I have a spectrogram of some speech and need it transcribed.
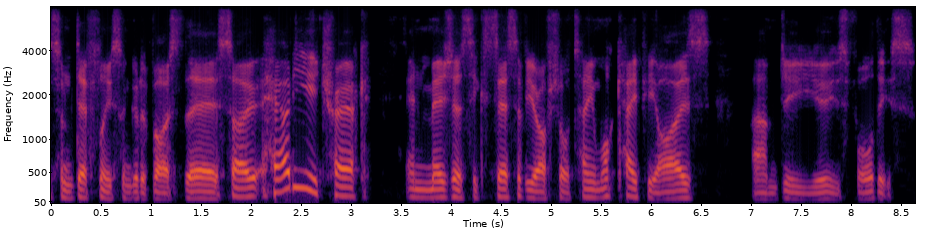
some definitely some good advice there. So, how do you track and measure success of your offshore team? What KPIs um, do you use for this?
